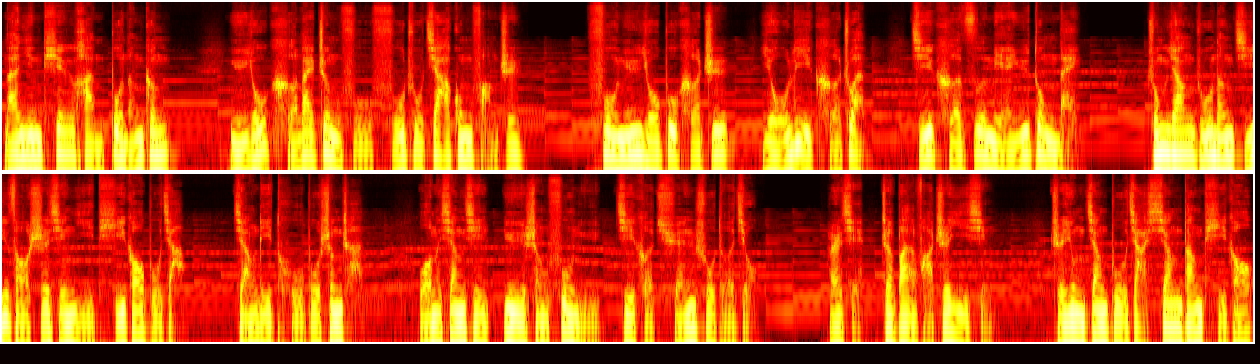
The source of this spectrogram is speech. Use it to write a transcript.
男因天旱不能耕，女有可赖政府扶助加工纺织。妇女有不可知，有利可赚，即可自免于洞内。中央如能及早实行，以提高布价，奖励土布生产，我们相信豫省妇女即可全数得救。而且这办法之易行，只用将布价相当提高，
